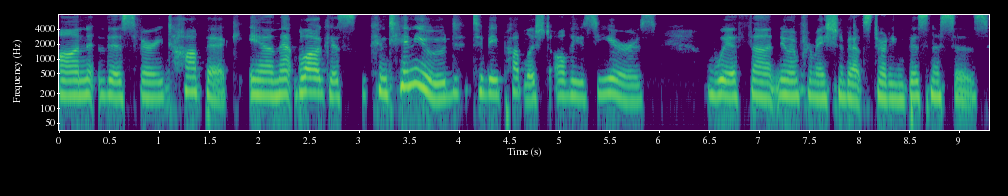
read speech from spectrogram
on this very topic. And that blog has continued to be published all these years with uh, new information about starting businesses.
